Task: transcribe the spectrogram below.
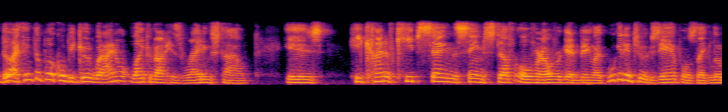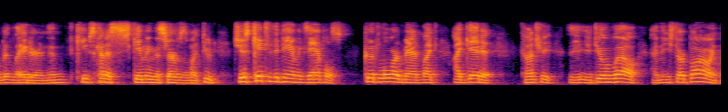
though I think the book will be good. What I don't like about his writing style is he kind of keeps saying the same stuff over and over again, being like, "We'll get into examples like a little bit later," and then keeps kind of skimming the surface. I'm like, dude, just get to the damn examples. Good lord, man! Like, I get it. Country, you're doing well, and then you start borrowing,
